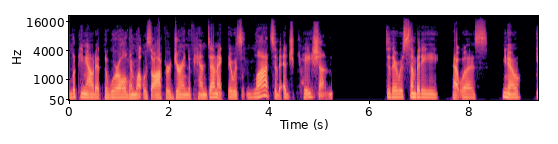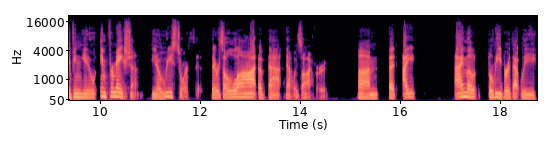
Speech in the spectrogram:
looking out at the world and what was offered during the pandemic. There was lots of education. So there was somebody that was, you know, giving you information, you know, resources. There was a lot of that that was offered. Um, but I, I'm a believer that we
